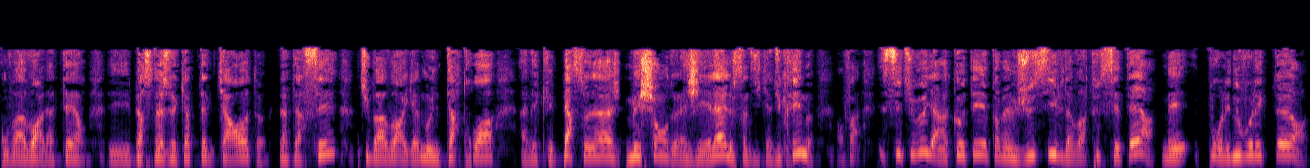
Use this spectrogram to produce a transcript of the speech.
On va avoir la Terre des personnages de Captain Carrot, la Terre C. Tu vas avoir également une Terre 3 avec les personnages méchants de la GLA, le syndicat du crime Enfin, si tu veux, il y a un côté quand même justif d'avoir toutes ces terres, mais pour les nouveaux lecteurs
